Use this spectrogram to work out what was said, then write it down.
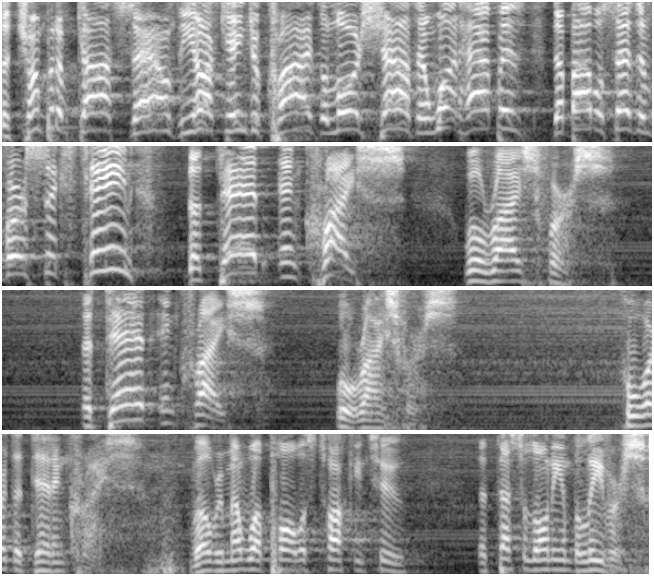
The trumpet of God sounds, the archangel cries, the Lord shouts, and what happens? The Bible says in verse 16, the dead in Christ will rise first. The dead in Christ will rise first. Who are the dead in Christ? Well, remember what Paul was talking to the Thessalonian believers.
